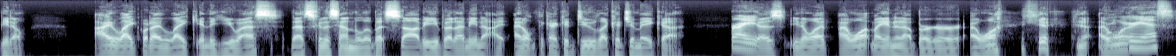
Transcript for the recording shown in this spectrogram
you know, I like what I like in the US. That's going to sound a little bit snobby, but I mean, I, I don't think I could do like a Jamaica right. because you know what? I want my In and Out burger. I want, I want yes.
